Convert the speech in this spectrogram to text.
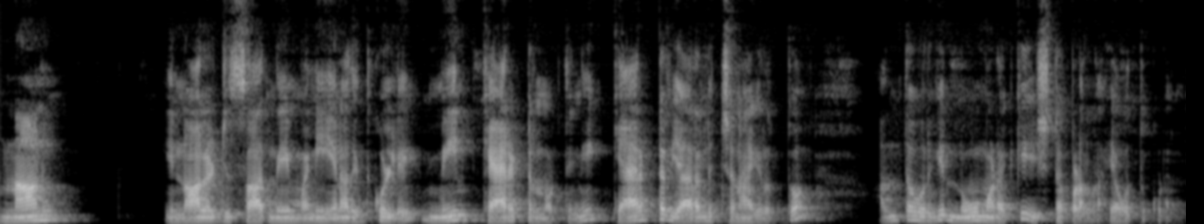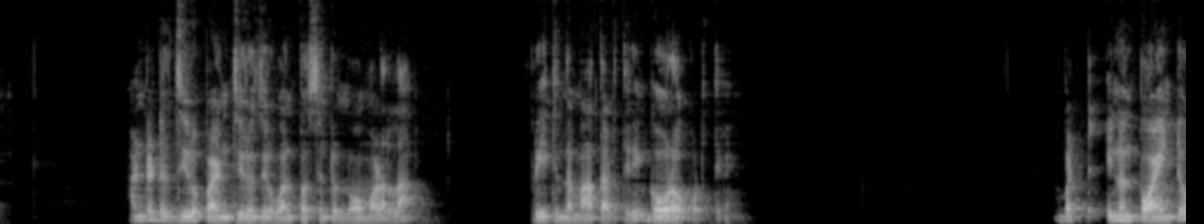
ನಾನು ಈ ನಾಲೆಡ್ಜು ಸಾಧನೆ ಮನಿ ಏನಾದರೂ ಇದ್ಕೊಳ್ಳಿ ಮೇನ್ ಕ್ಯಾರೆಕ್ಟರ್ ನೋಡ್ತೀನಿ. ಕ್ಯಾರೆಕ್ಟರ್ ಯಾರಲ್ಲಿ ಚೆನ್ನಾಗಿರುತ್ತೋ, ಅಂಥವ್ರಿಗೆ ನೋವು ಮಾಡೋಕ್ಕೆ ಇಷ್ಟಪಡಲ್ಲ, ಯಾವತ್ತೂ ಕೂಡ. ಹಂಡ್ರೆಡಲ್ಲಿ zero point zero zero one percent ನೋ ಮಾಡಲ್ಲ. ಪ್ರೀತಿಯಿಂದ ಮಾತಾಡ್ತೀನಿ, ಗೌರವ ಕೊಡ್ತೀನಿ. ಬಟ್ ಇನ್ನೊಂದು ಪಾಯಿಂಟು,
